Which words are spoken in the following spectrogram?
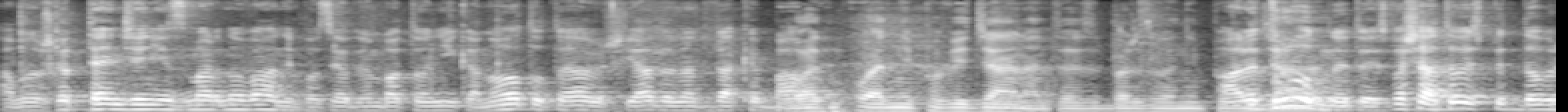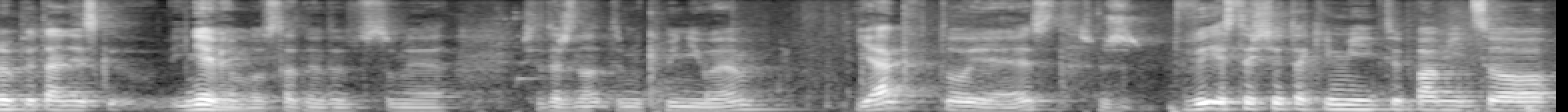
Albo na przykład ten dzień jest zmarnowany, bo zjadłem batonika, no to to ja już jadę na dwa kebaby. Ład, ładnie powiedziane, to jest bardzo ładnie Ale powiedziane. trudne to jest. Właśnie, a to jest dobre pytanie. nie wiem, bo ostatnio to w sumie się też nad tym kminiłem. Jak to jest, wy jesteście takimi typami, co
